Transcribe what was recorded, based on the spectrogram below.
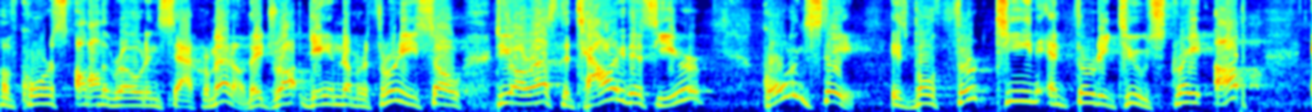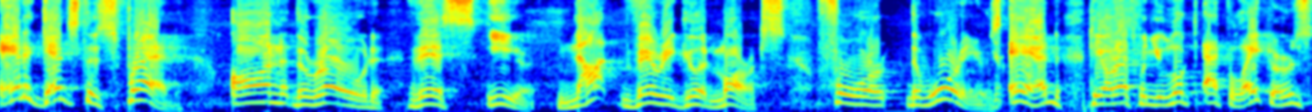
of course, on the road in Sacramento. They dropped game number three. So, DRS, the tally this year, Golden State is both 13 and 32 straight up and against the spread on the road this year. Not very good marks for the Warriors. And DRS, when you look at the Lakers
